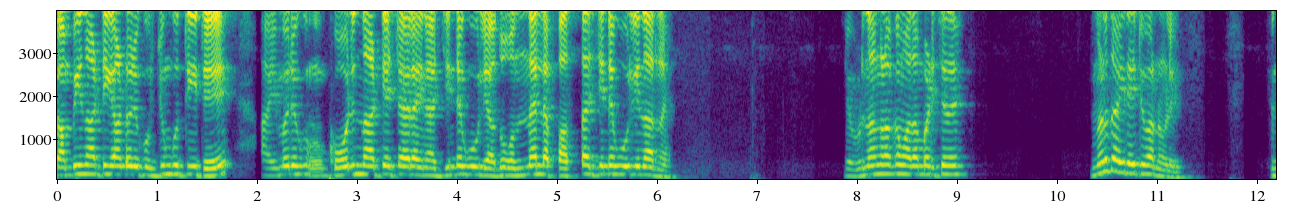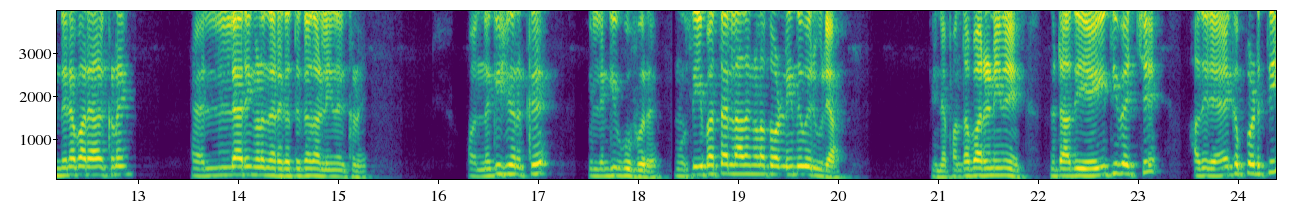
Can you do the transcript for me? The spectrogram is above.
കമ്പി നാട്ടിക്കാണ്ട് ഒരു കുജും കുത്തിയിട്ട് അതിമൊരു കോലും നാട്ടി വെച്ചാൽ അതിന് ഹജ്ജിന്റെ കൂലി. അത് ഒന്നല്ല പത്ത് അജ്ജിന്റെ കൂലി എന്ന് പറഞ്ഞേ. എവിടുന്ന നിങ്ങളൊക്കെ മതം പഠിച്ചത്? നിങ്ങൾ ധൈര്യമായിട്ട് പറഞ്ഞോളി. എന്തിനാ പറയാ എല്ലാരും നിങ്ങൾ നരകത്തേക്ക് തള്ളി നിൽക്കണേ. ഒന്നെങ്കിൽ ഷിർക്ക് ഇല്ലെങ്കിൽ കുഫർ. മുസീബത്തല്ലാതെ നിങ്ങളെ തൊള്ളിയിൽ നിന്ന് വരൂല. പിന്നെ ഇപ്പം എന്താ എന്നിട്ട് അത് എഴുതി വെച്ച് അത് രേഖപ്പെടുത്തി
